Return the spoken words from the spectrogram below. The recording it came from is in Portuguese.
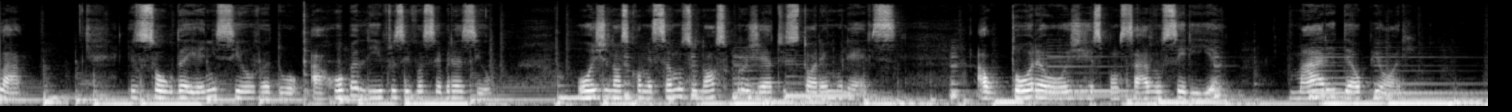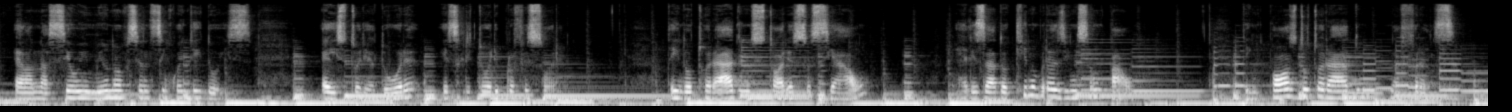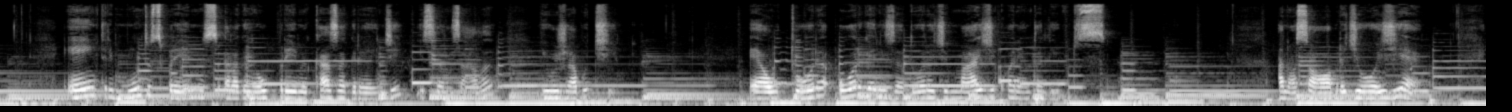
Olá, eu sou Daiane Silva do arroba Livros e Você Brasil. Hoje nós começamos o nosso projeto História em Mulheres. A autora hoje responsável seria Mari Del Piore. Ela nasceu em 1952. É historiadora, escritora e professora. Tem doutorado em História Social, realizado aqui no Brasil, em São Paulo. Tem pós-doutorado na França. Entre muitos prêmios, ela ganhou o prêmio Casa Grande e Senzala e o Jabuti. É autora organizadora de mais de 40 livros. A nossa obra de hoje é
